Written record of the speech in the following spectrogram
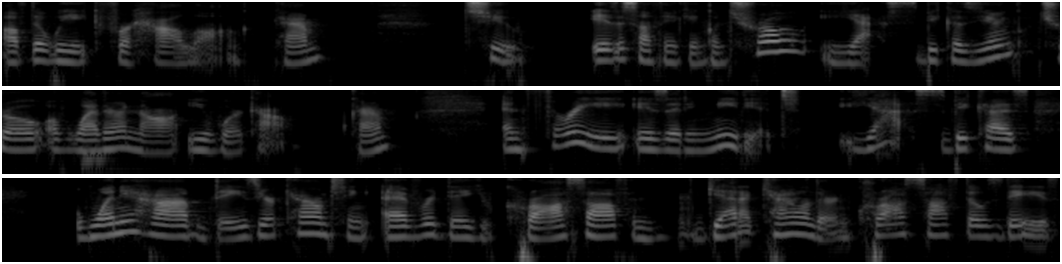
of the week, for how long. Okay. Two, is it something you can control? Yes, because you're in control of whether or not you work out. Okay. And three, is it immediate? Yes, because when you have days you're counting, every day you cross off and get a calendar and cross off those days.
